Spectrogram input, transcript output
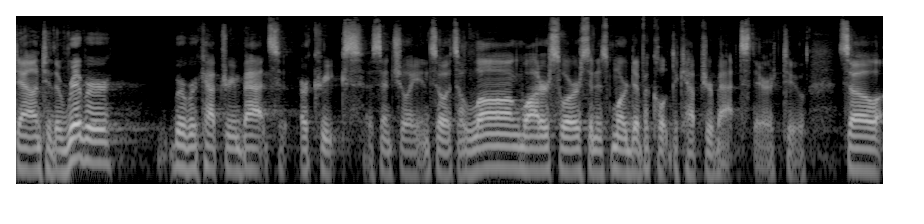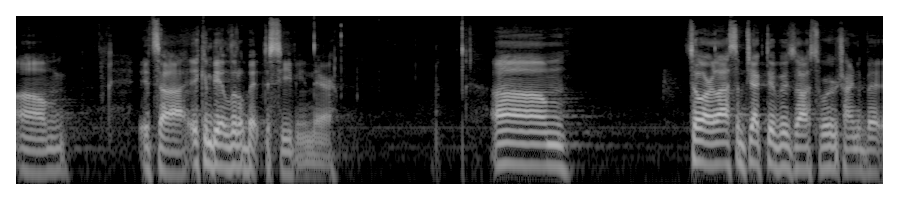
down to the river, where we're capturing bats are creeks, essentially. And so it's a long water source and it's more difficult to capture bats there too. So um, it's, uh, it can be a little bit deceiving there. Um, so our last objective is us. We are trying to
